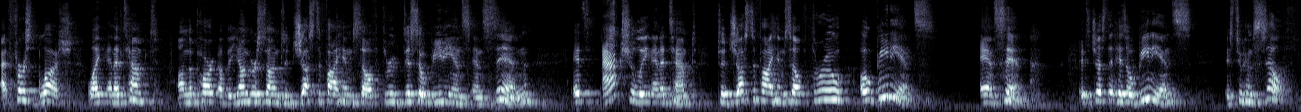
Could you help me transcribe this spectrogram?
at first blush, like an attempt on the part of the younger son to justify himself through disobedience and sin, it's actually an attempt to justify himself through obedience and sin. It's just that his obedience is to himself,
